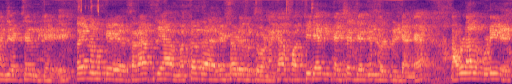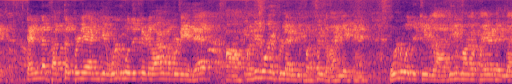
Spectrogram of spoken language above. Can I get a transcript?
அஞ்சு லட்சம் இருக்காது இப்போ நமக்கு சராசரியாக மற்ற ரிஷோட பெற்றுவோம்னாக்கா பத்து தேர்வு கட்சி சொல்லியிருக்காங்க. சொல்லிட்டு அவளால் முடியுது. ரெண்டு பத்து புள்ளி அஞ்சு உள் ஒதுக்கீடு வாங்க முடியுது. பதிமூணு புள்ளி அஞ்சு பர்சன்ட் வாங்கிட்டேன் உள் ஒதுக்கீடில் அதிகமாக பயனடைந்த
